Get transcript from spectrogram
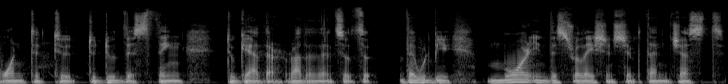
wanted to to do this thing together rather than so, so there would be more in this relationship than just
